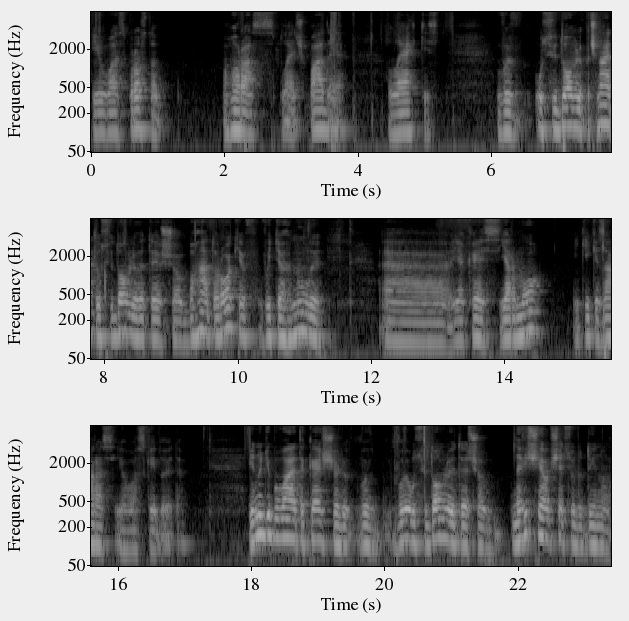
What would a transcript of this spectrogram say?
і у вас просто гора з плеч падає, легкість, ви усвідомлю, починаєте усвідомлювати, що багато років ви тягнули е, якесь ярмо і тільки зараз його скидуєте. Іноді буває таке, що ви ви усвідомлюєте, що навіщо я взагалі цю людину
